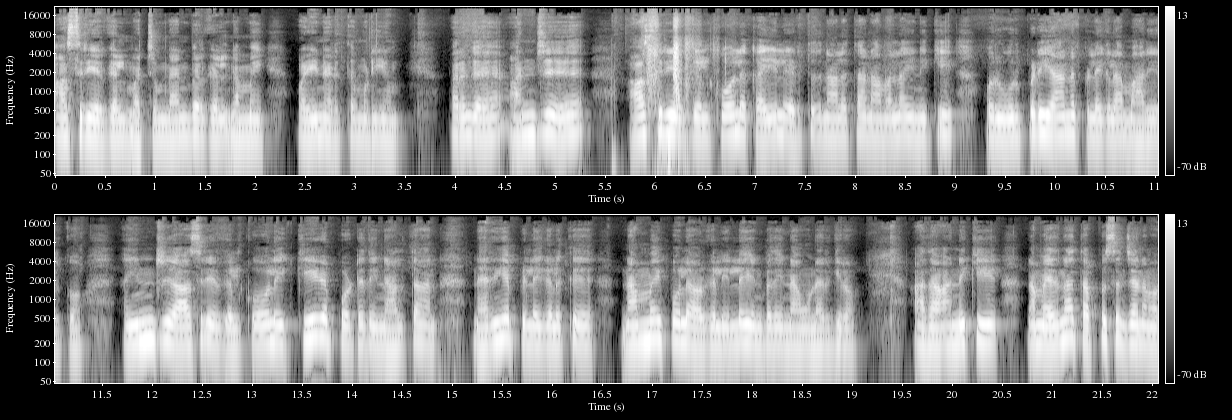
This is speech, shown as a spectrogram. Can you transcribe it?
ஆசிரியர்கள் மற்றும் நண்பர்கள் நம்மை வழிநடத்த முடியும். பாருங்க அன்று ஆசிரியர்கள் கோலை கையில் எடுத்ததுனால தான் நாமெல்லாம் இன்றைக்கி ஒரு உருப்படியான பிள்ளைகளாக மாறியிருக்கோம். இன்று ஆசிரியர்கள் கோலை கீழே போட்டதினால்தான் நிறைய பிள்ளைகளுக்கு நம்மை போல் அவர்கள் இல்லை என்பதை நாம் உணர்கிறோம். அதான் அன்னைக்கு நம்ம எதனா தப்பு செஞ்சால் நம்ம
